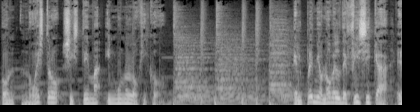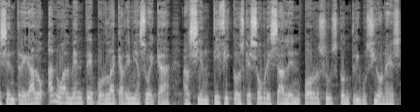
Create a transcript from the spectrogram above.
con nuestro sistema inmunológico el Premio Nobel de Física es entregado anualmente por la Academia Sueca a científicos que sobresalen por sus contribuciones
